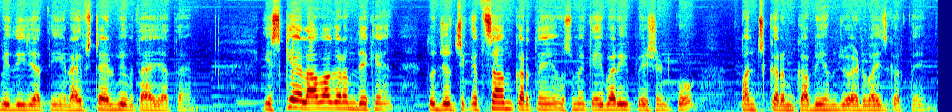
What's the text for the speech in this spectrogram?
भी दी जाती हैं लाइफस्टाइल भी बताया जाता है। इसके अलावा अगर हम देखें तो जो चिकित्सा हम करते हैं, उसमें कई बार पेशेंट को पंचकर्म का भी हम जो एडवाइस करते हैं।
